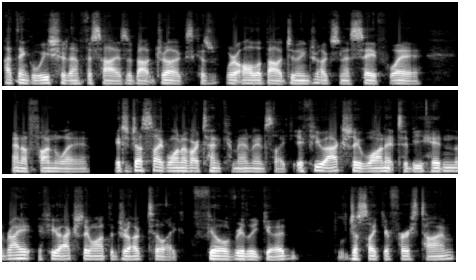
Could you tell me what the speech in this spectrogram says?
I think we should emphasize about drugs because we're all about doing drugs in a safe way and a fun way. It's just like one of our 10 commandments. Like if you actually want it to be hidden right, if you actually want the drug to like feel really good, just like your first time,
